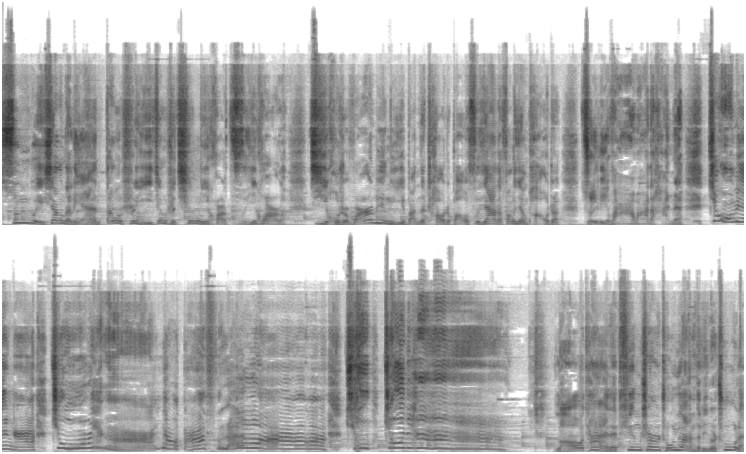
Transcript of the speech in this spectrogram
孙桂香的脸当时已经是青一块紫一块了，几乎是玩命一般的朝着宝四家的方向跑着，嘴里哇哇的喊着：“救命啊！救命啊！要打死人啦！救救命啊！”老太太听声从院子里边出来，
